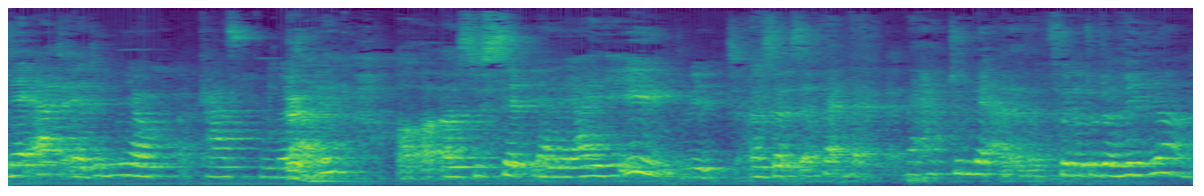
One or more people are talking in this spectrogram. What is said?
lært af det. Nu er jeg jo Carsten Nørd, Ja. ikke? Og, og, og så selv, jeg lærer helt vildt. Og så, så hvad, hvad, hvad, har du lært? Føler du dig rigere?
